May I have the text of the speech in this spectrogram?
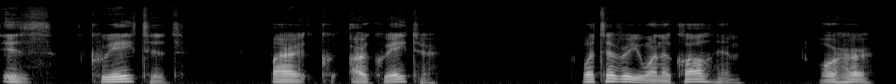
is created by our Creator, whatever you want to call him or her.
